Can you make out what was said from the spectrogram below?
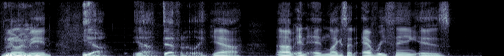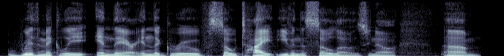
You know what I mean? Yeah, yeah, definitely. Yeah. Um, and, and like I said, everything is rhythmically in there, in the groove, so tight, even the solos, you know. Um,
